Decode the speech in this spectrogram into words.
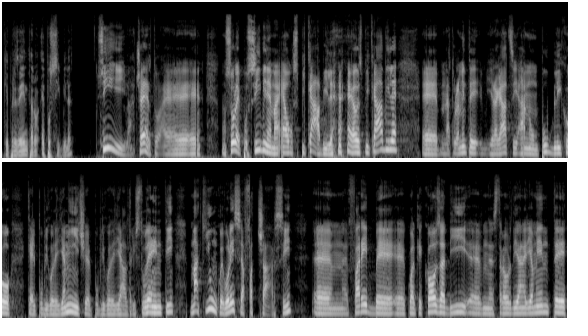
che presentano, è possibile? Sì, ma certo, è, non solo è possibile, ma è auspicabile. è auspicabile. Eh, naturalmente i ragazzi hanno un pubblico che è il pubblico degli amici, è il pubblico degli altri studenti, ma chiunque volesse affacciarsi ehm, farebbe eh, qualche cosa di ehm, straordinariamente,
